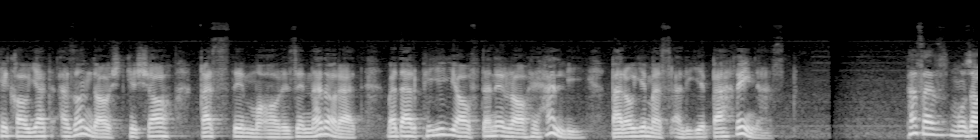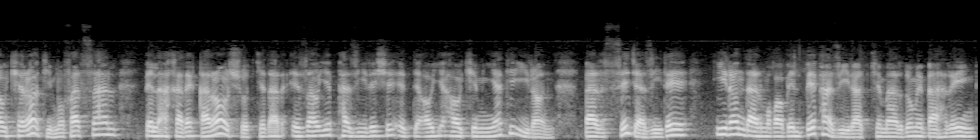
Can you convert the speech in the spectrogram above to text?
حکایت از آن داشت که شاه قصد معارضه ندارد و در پی یافتن راه حلی برای مسئله بحرین است. پس از مذاکراتی مفصل بالاخره قرار شد که در ازای پذیرش ادعای حاکمیت ایران بر سه جزیره ایران در مقابل بپذیرد که مردم بحرین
